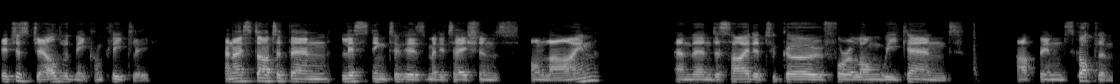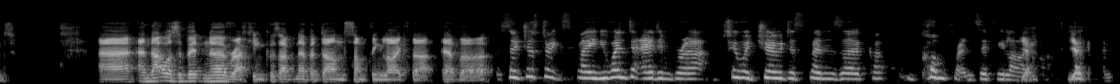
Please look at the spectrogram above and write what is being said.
it just gelled with me completely. And I started then listening to his meditations online and then decided to go for a long weekend up in Scotland. Uh, and that was a bit nerve wracking because I've never done something like that ever. So, just to explain, you went to Edinburgh to a Joe Dispenza co- conference, if you like. Yeah. Yeah. Okay.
